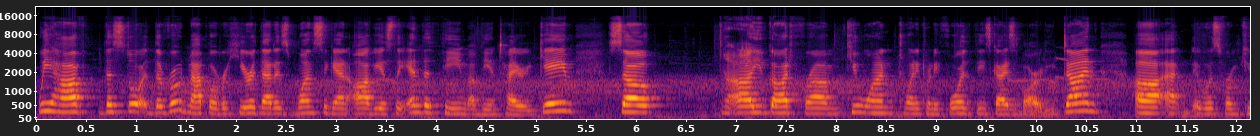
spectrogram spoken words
We have the store the roadmap over here that is once again obviously in the theme of the entire game. So uh, you've got from Q1 2024 that these guys have already done. Uh, it was from Q3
